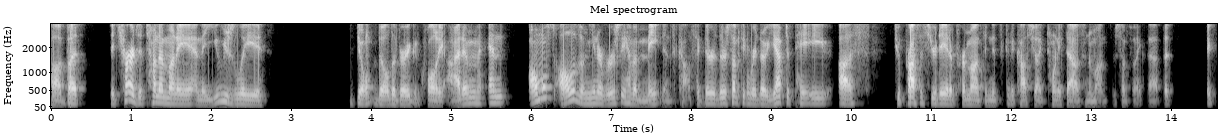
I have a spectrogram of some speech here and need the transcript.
uh, but they charge a ton of money and they usually don't build a very good quality item and almost all of them universally have a maintenance cost like there, there's something where no you have to pay us to process your data per month and it's going to cost you like 20000 a month or something like that but it,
